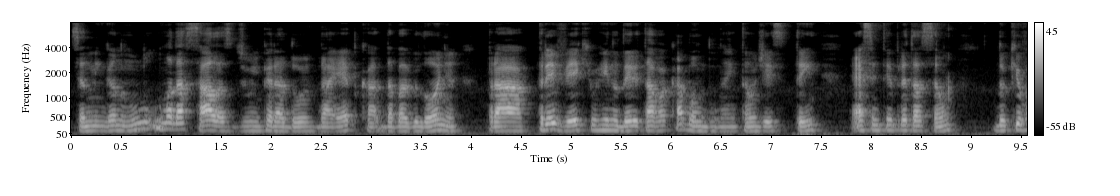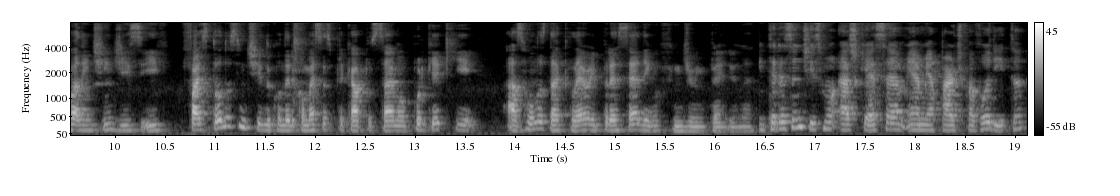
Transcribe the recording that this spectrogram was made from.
se não me engano, numa das salas de um imperador da época da Babilônia para prever que o reino dele estava acabando, né? Então Jace tem essa interpretação do que o Valentim disse e faz todo sentido quando ele começa a explicar para o Simon por que, que as runas da Clary precedem o fim de um império, né? Interessantíssimo. Acho que essa é a minha parte favorita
